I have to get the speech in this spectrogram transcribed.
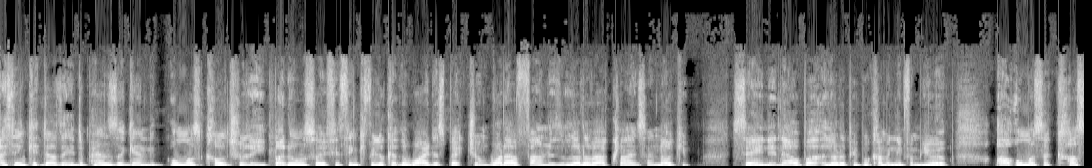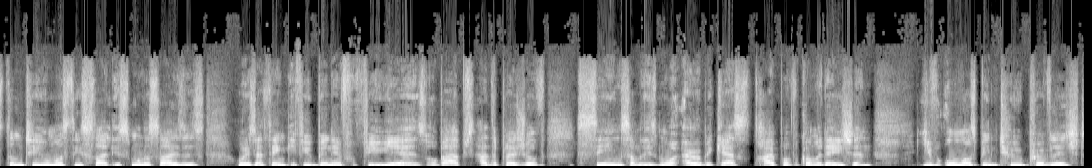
I think it does. and It depends again, almost culturally, but also if you think, if you look at the wider spectrum, what I've found is a lot of our clients, I know I keep saying it now, but a lot of people coming in from Europe are almost accustomed to almost these slightly smaller sizes. Whereas I think if you've been here for a few years or perhaps had the pleasure of seeing some of these more Arabic-esque type of accommodation, you've almost been too privileged.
